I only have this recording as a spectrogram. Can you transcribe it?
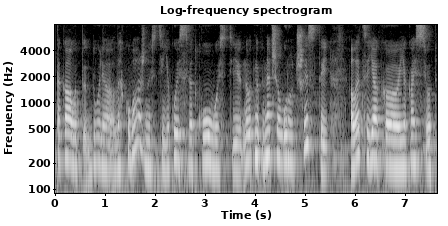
така от доля легковажності, якоїсь святковості, ну от наче урочистий, але це як е, якась от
